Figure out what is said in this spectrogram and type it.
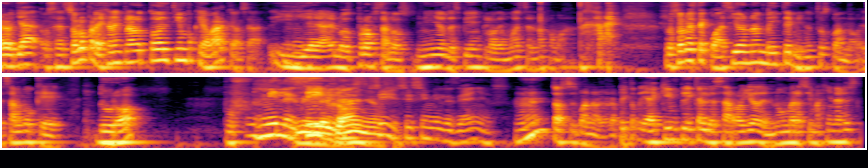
pero ya, o sea, solo para dejar en claro todo el tiempo que abarca, o sea, y eh, los profes a los niños les piden que lo demuestren, ¿no? Como resuelve esta ecuación, ¿no? En 20 minutos cuando es algo que duró. uf, Miles, Miles de años. Sí, sí, sí, miles de años. Entonces, bueno, lo repito, y aquí implica el desarrollo de números imaginarios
